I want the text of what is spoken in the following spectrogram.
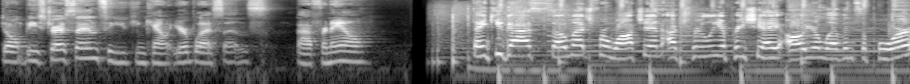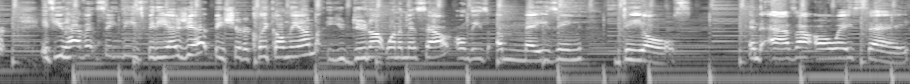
don't be stressing so you can count your blessings. Bye for now. Thank you guys so much for watching. I truly appreciate all your love and support. If you haven't seen these videos yet, be sure to click on them. You do not want to miss out on these amazing deals. And as I always say,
